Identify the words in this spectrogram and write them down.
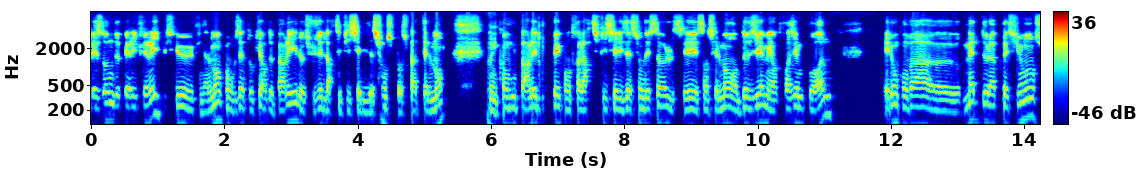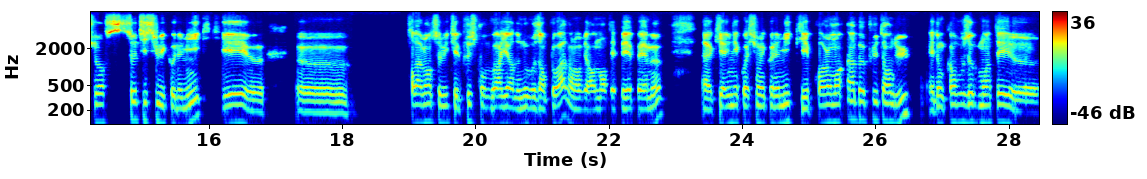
les zones de périphérie, puisque finalement, quand vous êtes au cœur de Paris, le sujet de l'artificialisation se pose pas tellement. Donc, quand vous parlez de paix contre l'artificialisation des sols, c'est essentiellement en deuxième et en troisième couronne. Et donc, on va euh, mettre de la pression sur ce tissu économique qui est euh, euh, probablement celui qui est le plus pourvoyeur de nouveaux emplois dans l'environnement TPE PME, euh, qui a une équation économique qui est probablement un peu plus tendue. Et donc, quand vous augmentez euh,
